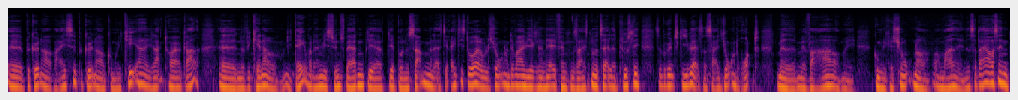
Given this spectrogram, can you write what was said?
øh, begynder at rejse, begynder at kommunikere i langt højere grad. Øh, når vi kender jo i dag, hvordan vi synes, verden bliver, bliver bundet sammen. Men altså de rigtig store revolutioner, det var i virkeligheden her i 15-1600-tallet. Pludselig så begyndte skibe altså at sejle jorden rundt med, med varer og med kommunikation og, og meget andet. Så der er også en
